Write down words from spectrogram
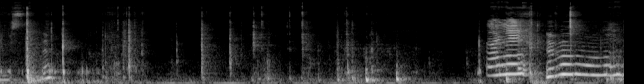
Göstereyim de. Anne, Evet oğlum.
